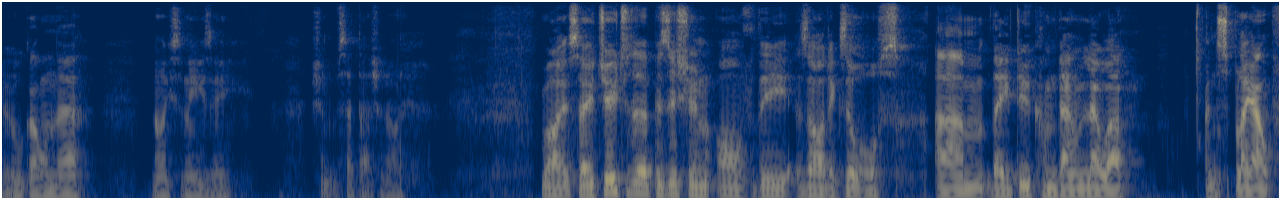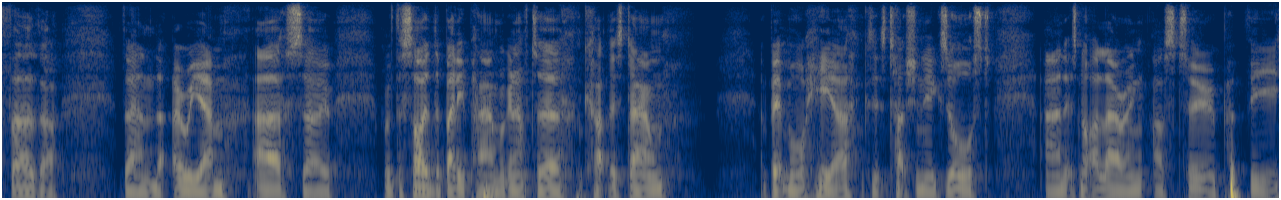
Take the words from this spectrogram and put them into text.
it will go on there nice and easy. Shouldn't have said that should I? Right so due to the position of the Zard exhaust um, they do come down lower and splay out further than the OEM. Uh, so with the side of the belly pan, we're gonna have to cut this down a bit more here because it's touching the exhaust and it's not allowing us to put the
